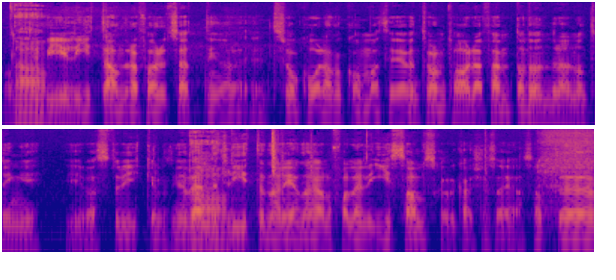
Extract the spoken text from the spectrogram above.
Och Ja. Det blir ju lite andra förutsättningar. Så kolan att komma till. Jag vet inte vad de tar där. 1500 eller någonting i, i Västervik. Eller någonting. En väldigt Ja. liten arena i alla fall. Eller ishall ska vi kanske säga. Så att, eh,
